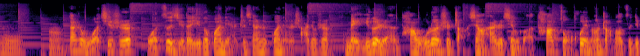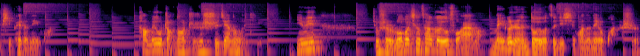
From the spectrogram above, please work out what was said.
嗯。嗯，但是我其实我自己的一个观点，之前是观点是啥？就是每一个人他无论是长相还是性格，他总会能找到自己匹配的那一款。他没有找到，只是时间的问题。因为就是萝卜青菜各有所爱嘛，每个人都有自己喜欢的那个款式。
